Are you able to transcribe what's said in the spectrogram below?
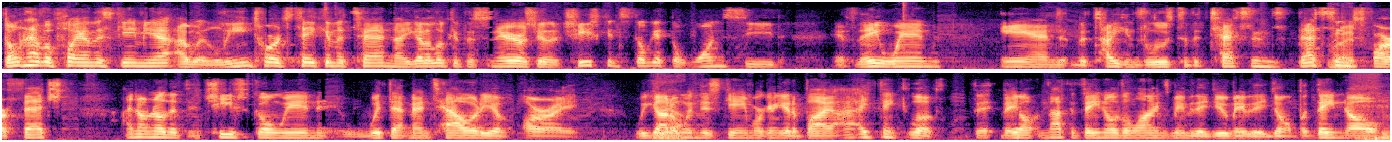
Don't have a play on this game yet. I would lean towards taking the 10. Now you got to look at the scenarios here. The Chiefs can still get the one seed if they win and the Titans lose to the Texans. That seems right. far fetched. I don't know that the Chiefs go in with that mentality of, all right, we got to yeah. win this game. We're going to get a bye. I think, look, they, they all, not that they know the lines. Maybe they do, maybe they don't, but they know hmm.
